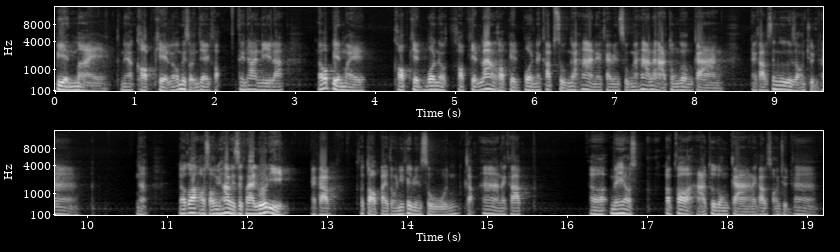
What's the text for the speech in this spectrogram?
เปลี่ยนใหม่นะขอบเขตเราก็ไม่สนใจในด้านนี้ละแล้วก็เปลี่ยนใหม่ขอบเขตบนกับขอบเขตล่างขอบเขตบนนะครับศูนย์กับห้าเนี่ยกลายเป็นศูนย์กับห้าแล้วหาตรงกลางนะครับ ซึ่งก็คือ 2.5นะแล้วก็เอา 2.5 เป็นสแควร์รูทอีกนะครับก็ต่อไปตรงนี้ก็เป็น 0 กับ 5 นะครับเออไม่ใช่เอาแล้วก็หาตัวตรงกลางนะครับ 2.5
